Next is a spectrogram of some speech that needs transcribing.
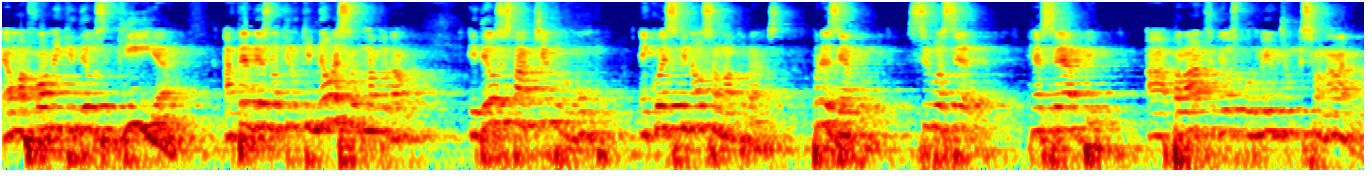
é uma forma em que Deus guia até mesmo aquilo que não é sobrenatural. E Deus está ativo no mundo em coisas que não são naturais. Por exemplo, se você recebe a palavra de Deus por meio de um missionário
